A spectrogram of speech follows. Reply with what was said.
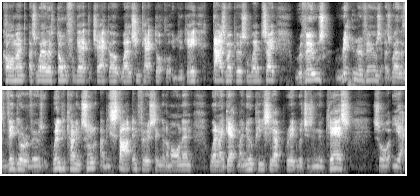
comment as well as don't forget to check out welshytech.co.uk. That's my personal website. Reviews, written reviews as well as video reviews will be coming soon. I'll be starting first thing in the morning when I get my new PC upgrade which is a new case. So yeah,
